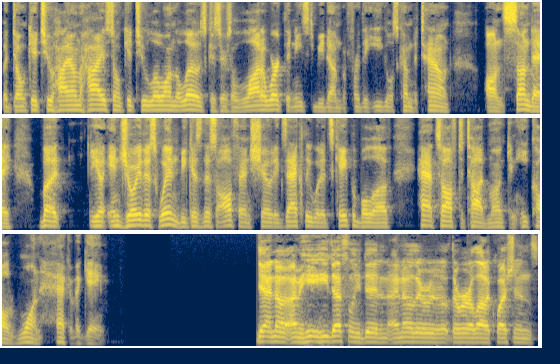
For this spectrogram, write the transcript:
but don't get too high on the highs. Don't get too low on the lows because there's a lot of work that needs to be done before the eagles come to town on sunday. But you know enjoy this win because this offense showed exactly what it's capable of. Hats off to todd Monken, he called one heck of a game. Yeah no i mean he, he definitely did and i know there were there were a lot of questions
